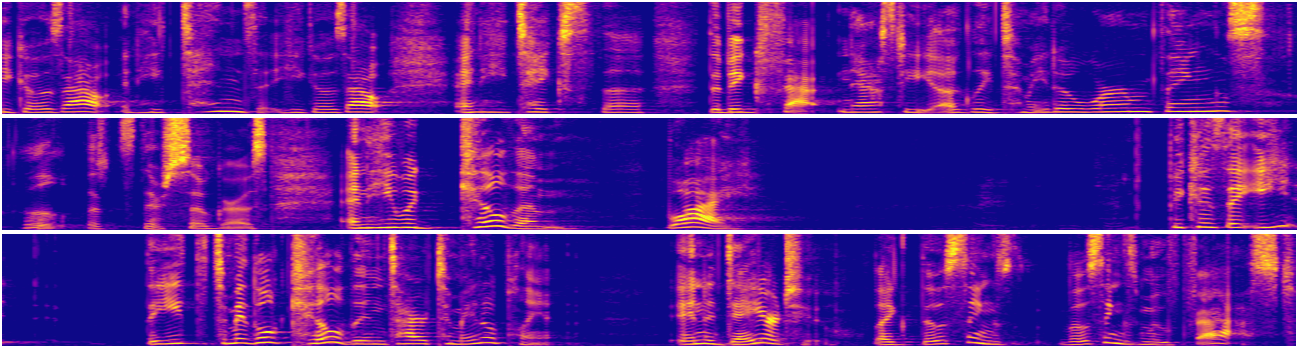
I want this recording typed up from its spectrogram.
He goes out and he tends it. He goes out and he takes the, the big, fat, nasty, ugly tomato worm things. Ugh, they're so gross. And he would kill them. Why? Because they eat they eat the tomato. They'll kill the entire tomato plant in a day or two. Like those things, those things move fast.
